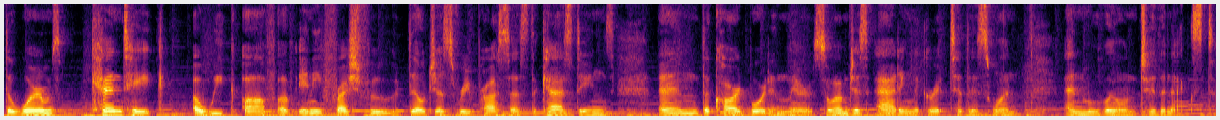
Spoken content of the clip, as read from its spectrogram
The worms can take a week off of any fresh food. They'll just reprocess the castings and the cardboard in there. So I'm just adding the grit to this one and moving on to the next.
